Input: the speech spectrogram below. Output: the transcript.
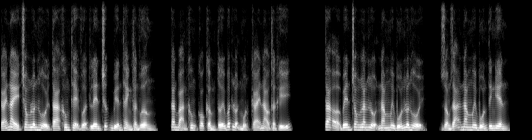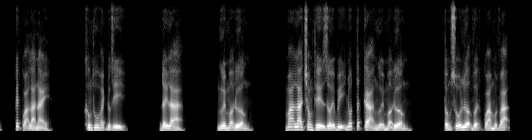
Cái này trong luân hồi ta không thể vượt lên trước biến thành thần vương, căn bản không có cầm tới bất luận một cái nào thật khí. Ta ở bên trong lăn lộn năm mươi bốn luân hồi, dòng dã năm mươi bốn tinh niên, kết quả là này. Không thu hoạch được gì. Đây là người mở đường ma la trong thế giới bị nhốt tất cả người mở đường. Tổng số lượng vượt qua một vạn.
